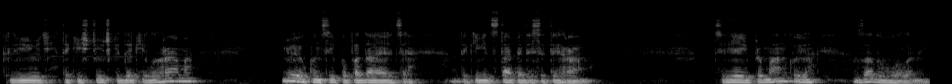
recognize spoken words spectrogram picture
клюють такі щучки до кілограма. Ну і у кінці попадаються такі від 150 грам. Цією приманкою задоволений.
